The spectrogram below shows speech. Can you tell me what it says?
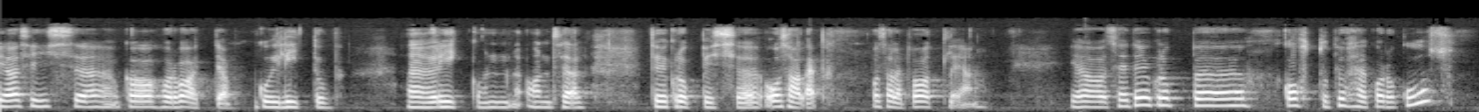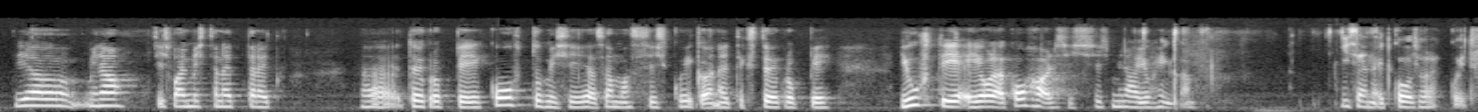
ja siis äh, ka Horvaatia kui liituv äh, riik on, on seal töögrupis äh,, osaleb, osaleb vaatlejana. ja see töögrupp äh, kohtub ühe korra kuus ja mina siis valmistan ette neid Äh, töögrupi kohtumisi ja samas siis, kui ka näiteks töögrupi juhti ei ole kohal, siis, siis mina juhin ka ise neid koosolekuid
